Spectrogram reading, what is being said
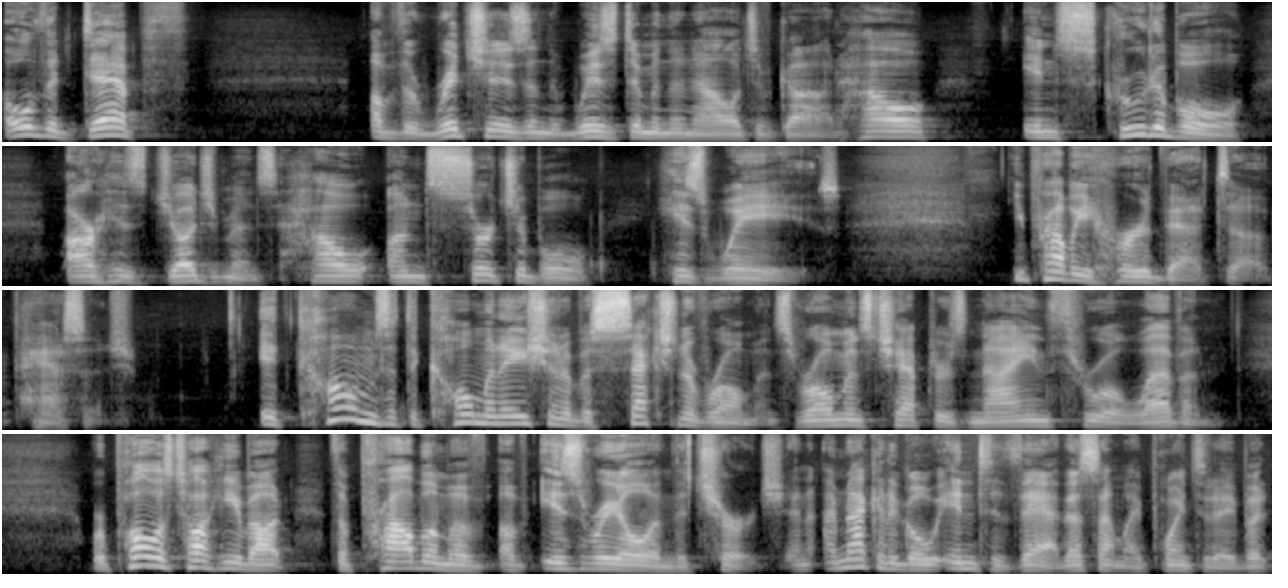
Oh, the depth of the riches and the wisdom and the knowledge of God. How inscrutable are his judgments, how unsearchable his ways. You probably heard that uh, passage. It comes at the culmination of a section of Romans, Romans chapters 9 through 11, where Paul is talking about the problem of, of Israel and the church. And I'm not going to go into that, that's not my point today, but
